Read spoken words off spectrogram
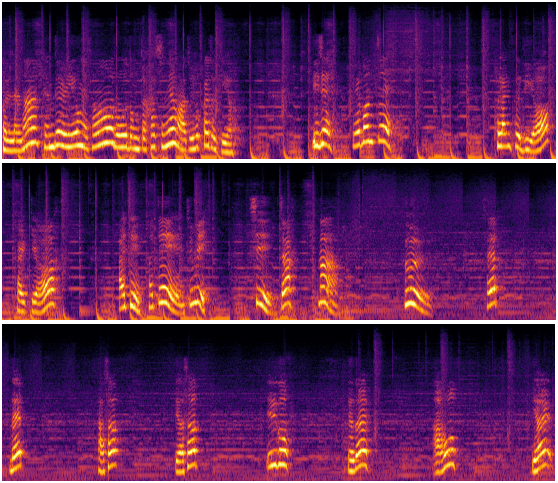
벌레나 밴드를 이용해서 로우 동작 하시면 아주 효과적이에요. 이제 네 번째 플랭크 니어 갈게요. 화이팅! 화이팅! 준비! 시작! 하나, 둘, 셋, 넷, 다섯, 여섯, 일곱, 여덟, 아홉, 열,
